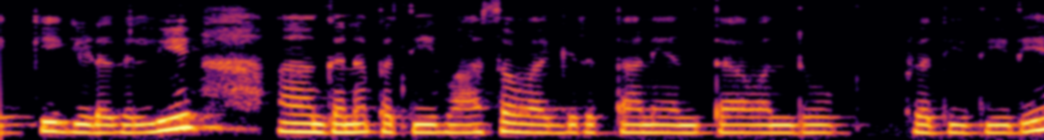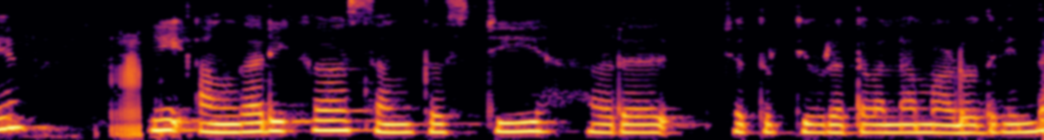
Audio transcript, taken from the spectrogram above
ಎಕ್ಕೆ ಗಿಡದಲ್ಲಿ ಗಣಪತಿ ವಾಸವಾಗಿರುತ್ತಾನೆ ಅಂತ ಒಂದು ಪ್ರತೀತಿ ಇದೆ. ಈ ಅಂಗಾರಿಕಾ ಸಂಕಷ್ಟಿ ಹರ ಚತುರ್ಥಿ ವ್ರತವನ್ನು ಮಾಡೋದರಿಂದ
